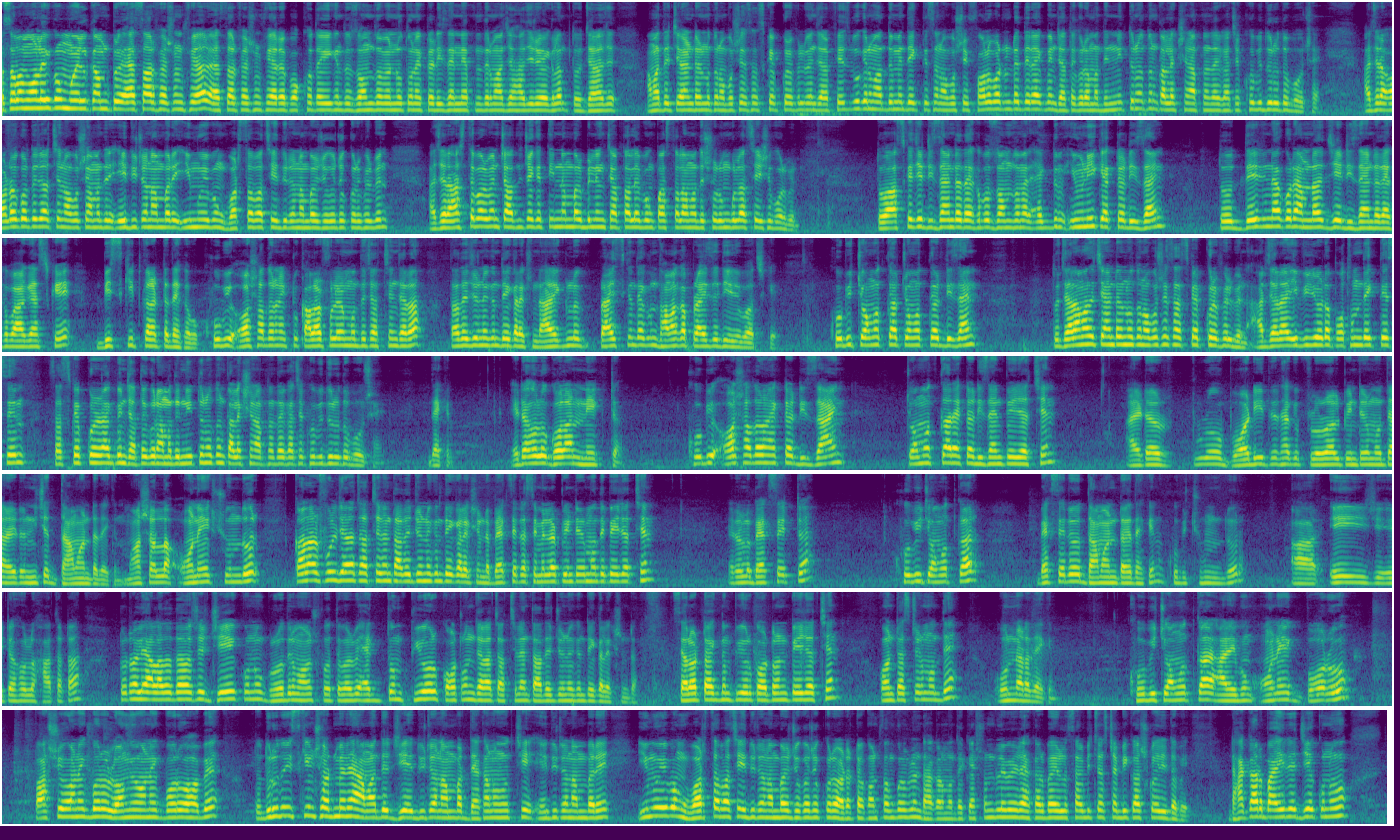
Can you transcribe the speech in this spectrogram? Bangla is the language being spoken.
আসসালামু আলাইকুম welcome to S R fashion fair S R fashion ফেয়ারের পক্ষ থেকে কিন্তু জমজমের নতুন একটা ডিজাইন নিয়ে আপনাদের মাঝে হাজির হয়ে গেলাম। তো যারা আমাদের চ্যানেলটা নতুন, অবশ্যই সাবস্ক্রাইব করে ফেলবেন। যারা ফেসবুকের মাধ্যমে দেখতেছেন, অবশ্যই ফলো বাটনটা দিয়ে রাখবেন, যাতে করে আমাদের নিত্য নতুন কালেকশন আপনাদের কাছে খুবই দ্রুত পৌঁছায়। আর যারা অর্ডার করতে যাচ্ছেন, অবশ্যই আমাদের এই দুটো নাম্বারে ইমো এবং হোয়াটসঅ্যাপ আছে, এই দুটো নাম্বারে যোগাযোগ করে ফেলবেন। আর যারা আসতে পারবেন চাঁদনি চকের তিন নম্বর বিল্ডিং চারতলা এবং পাঁচতলা আমাদের শোরুমগুলো আছে, এসে পড়বেন। তো আজকে যে ডিজাইনটা দেখাবো, জমজমের একদম ইউনিক একটা ডিজাইন তো দেরি না করে আমরা যে ডিজাইনটা দেখাবো আগে আজকে, বিস্কিট কালারটা দেখাবো। খুবই অসাধারণ একটু কালারফুলের মধ্যে চাচ্ছেন যারা, তাদের জন্য কিন্তু এই কালেকশনটা আর এগুলো প্রাইস কিন্তু একদম ধামাকা প্রাইসে দিয়ে দেবো আজকে। খুবই চমৎকার চমৎকার ডিজাইন তো যারা আমাদের চ্যানেলটা নতুন, অবশ্যই সাবস্ক্রাইব করে ফেলবেন। আর যারা এই ভিডিওটা প্রথম দেখতেছেন সাবস্ক্রাইব করে রাখবেন, যাতে করে আমাদের নিত্য নতুন কালেকশন আপনাদের কাছে খুবই দ্রুত পৌঁছায়। দেখেন, এটা হলো গলার নেকটা খুবই অসাধারণ একটা ডিজাইন চমৎকার একটা ডিজাইন পেয়ে যাচ্ছেন। আর এটার পুরো বডিতে থাকে ফ্লোরাল প্রিন্টের মধ্যে, আর এটা নিচের দামানটা দেখেন। মাশাল্লাহ অনেক সুন্দর কালারফুল যারা চাচ্ছিলেন তাদের জন্য কিন্তু এই কালেকশনটা ব্যাক সাইডটা সিমিলার প্রিন্টের মধ্যে পেয়ে যাচ্ছেন। এটা হলো ব্যাক সাইডটা খুবই চমৎকার। ব্যাক সাইডের দামানটা দেখেন, খুবই সুন্দর। আর এই যে এটা হলো হাতাটা টোটালি আলাদা দেওয়া হচ্ছে যে কোনো গ্রোদের মানুষ পরতে পারবে। একদম পিওর কটন যারা চাচ্ছিলেন তাদের জন্য কিন্তু এই কালেকশনটা স্যালোয়ারটা একদম পিওর কটন পেয়ে যাচ্ছেন। কন্ট্রাস্টের মধ্যে অন্যরা দেখেন। খুবই চমৎকার আর এবং অনেক বড়, পাশেও অনেক বড় লংয়ে অনেক বড় হবে। তো দ্রুত স্ক্রিনশট মেরে আমাদের যে দুইটা নাম্বার দেখানো হচ্ছে, এই দুইটা নাম্বারে ইমো এবং হোয়াটসঅ্যাপ আছে, এই দুইটা নাম্বারে যোগাযোগ করে অর্ডারটা কনফার্ম করে ফেলেন। ঢাকার মধ্যে ক্যাশ অন ডেলিভারি ঢাকার বাইরে সার্ভিস চার্জটা বিকাশ করে দিতে হবে। ঢাকার বাইরে যে কোনো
